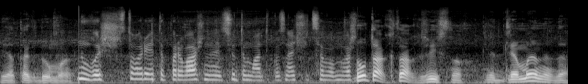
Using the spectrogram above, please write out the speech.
я так думаю. Ну ви ж створюєте переважно цю тематику, значить це вам важливо. Ну так, так, звісно. Для мене, так.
